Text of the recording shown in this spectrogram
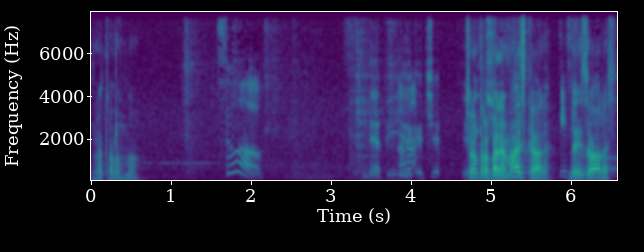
Agora tá normal. Você não trabalha mais, cara? 10 horas.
